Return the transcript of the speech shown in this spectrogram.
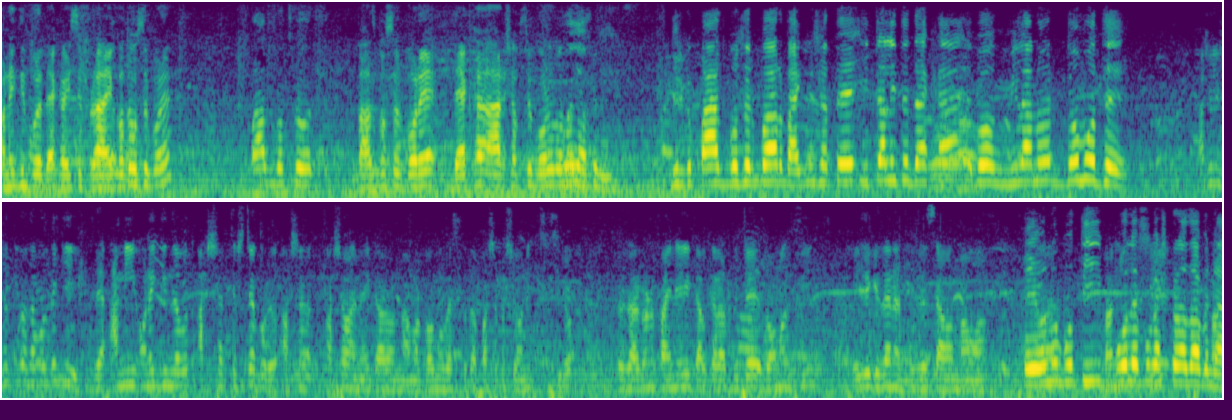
অনেকদিন পরে দেখা হয়েছে প্রায় কত বছর পরে? পাঁচ বছর। পাঁচ বছর পরে দেখা আর সবচেয়ে বড় কথা দীর্ঘ পাঁচ বছর পর ভাগ্নের সাথে ইটালিতে দেখা এবং মিলানোর দমতে। আসলে সত্যি কথা বলতে কি যে আমি অনেক দিন যাবত আসার চেষ্টা করে আসা আসা হয় নাই কারণ আমার কর্মব্যস্ততার পাশাপাশি অনেক কিছু ছিল। তো যার কারণে ফাইনালি কালকে রাত দুটায় রওনা দিছি এই যে কি জানেন এই যে আমার মামা। এই অনুভূতি বলে প্রকাশ করা যাবে না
